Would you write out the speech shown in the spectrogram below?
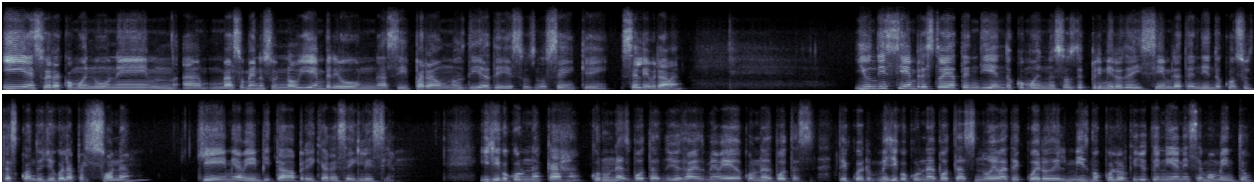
Y eso era como en un, ah, más o menos un noviembre o así, para unos días de esos, no sé, que celebraban. Y un diciembre estoy atendiendo, como en esos de primero de diciembre, atendiendo consultas cuando llegó la persona que me había invitado a predicar a esa iglesia. Y llegó con una caja, con unas botas, yo sabes, me había ido con unas botas de cuero, me llegó con unas botas nuevas de cuero del mismo color que yo tenía en ese momento,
